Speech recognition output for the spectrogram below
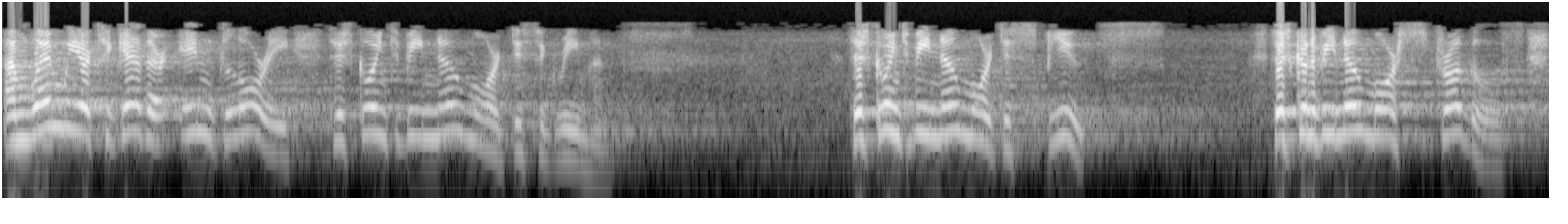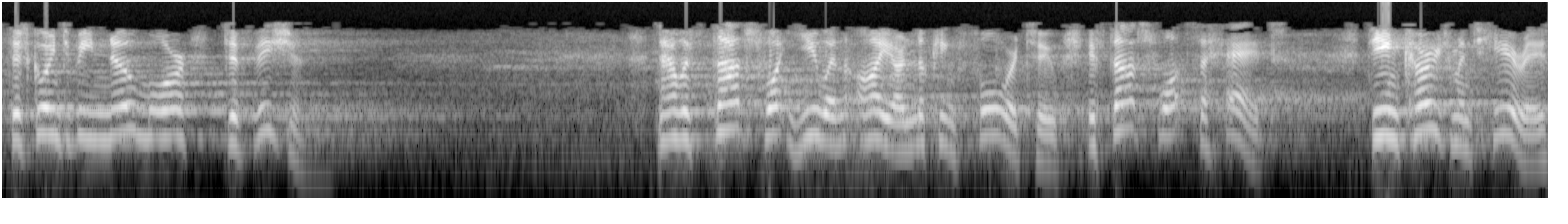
And when we are together in glory, there's going to be no more disagreements. There's going to be no more disputes. There's going to be no more struggles. There's going to be no more division. Now, if that's what you and I are looking forward to, if that's what's ahead, the encouragement here is,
